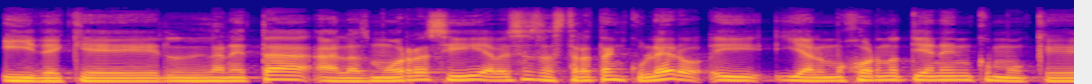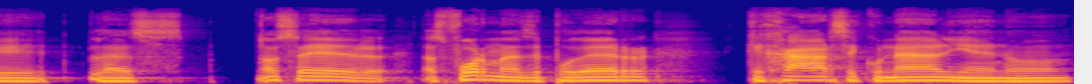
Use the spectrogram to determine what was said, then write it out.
y de que la neta a las morras sí a veces las tratan culero y, y a lo mejor no tienen como que las, no sé, las formas de poder quejarse con alguien o,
